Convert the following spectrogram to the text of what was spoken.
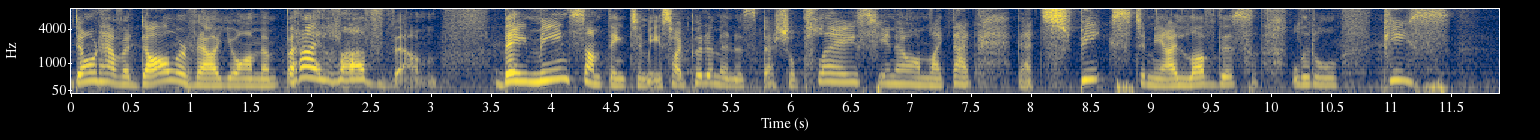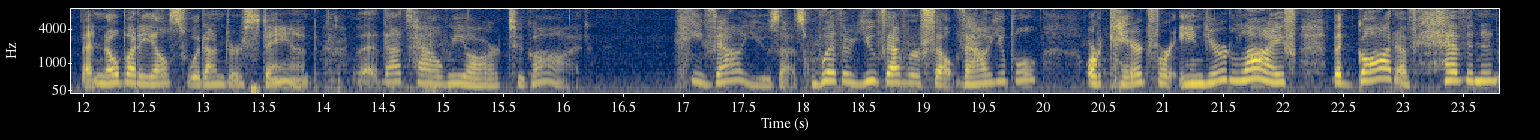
don't have a dollar value on them, but I love them they mean something to me. So I put them in a special place, you know. I'm like that that speaks to me. I love this little piece that nobody else would understand. That's how we are to God. He values us. Whether you've ever felt valuable or cared for in your life, the God of heaven and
